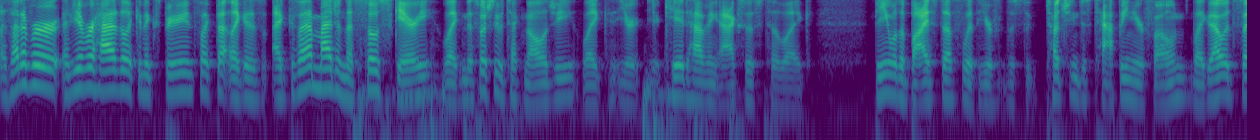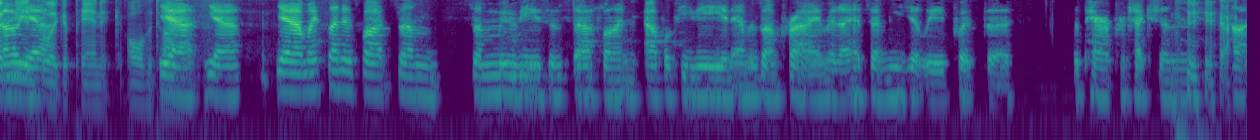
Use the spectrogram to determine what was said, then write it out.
has that ever have you ever had like an experience like that like is because I, imagine that's so scary like especially with technology like your your kid having access to like being able to buy stuff with your just touching just tapping your phone like that would send Oh, me into like a panic all the time Yeah, yeah, yeah. My son has bought some some movies and stuff on Apple TV and Amazon Prime, and I had to immediately put the the parent protection yeah uh,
